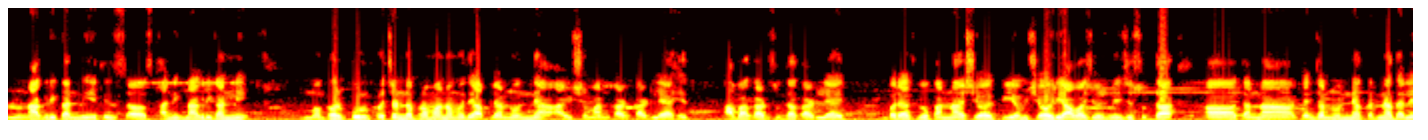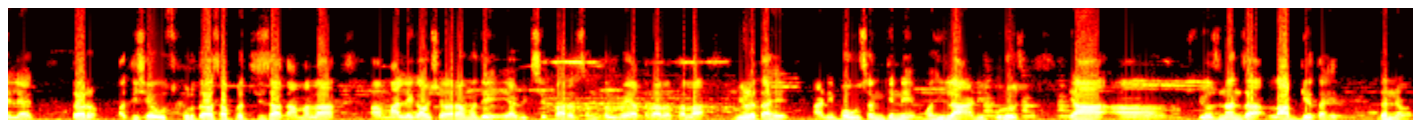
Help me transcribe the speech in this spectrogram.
नागरिकांनी येथील स्थानिक नागरिकांनी भरपूर प्रचंड प्रमाणामध्ये आपल्या नोंदण्या आयुष्यमान कार्ड काढले आहेत आभा कार्डसुद्धा काढले आहेत. बऱ्याच लोकांना शहर पी एम शहरी आवास योजनेची सुद्धा त्यांना त्यांच्या नोंदण्या करण्यात आलेल्या आहेत. तर अतिशय उत्स्फूर्त असा प्रतिसाद आम्हाला मालेगाव शहरामध्ये या विकसित भारत संकल्प यात्रा रथाला मिळत आहे. आणि बहुसंख्येने महिला आणि पुरुष या योजनांचा लाभ घेत आहेत. धन्यवाद.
